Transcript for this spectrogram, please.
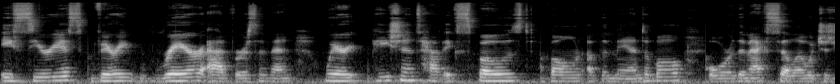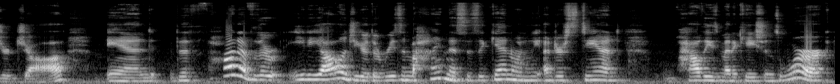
a serious, very rare adverse event where patients have exposed bone of the mandible or the maxilla, which is your jaw. And the thought of the etiology or the reason behind this is again, when we understand how these medications work,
